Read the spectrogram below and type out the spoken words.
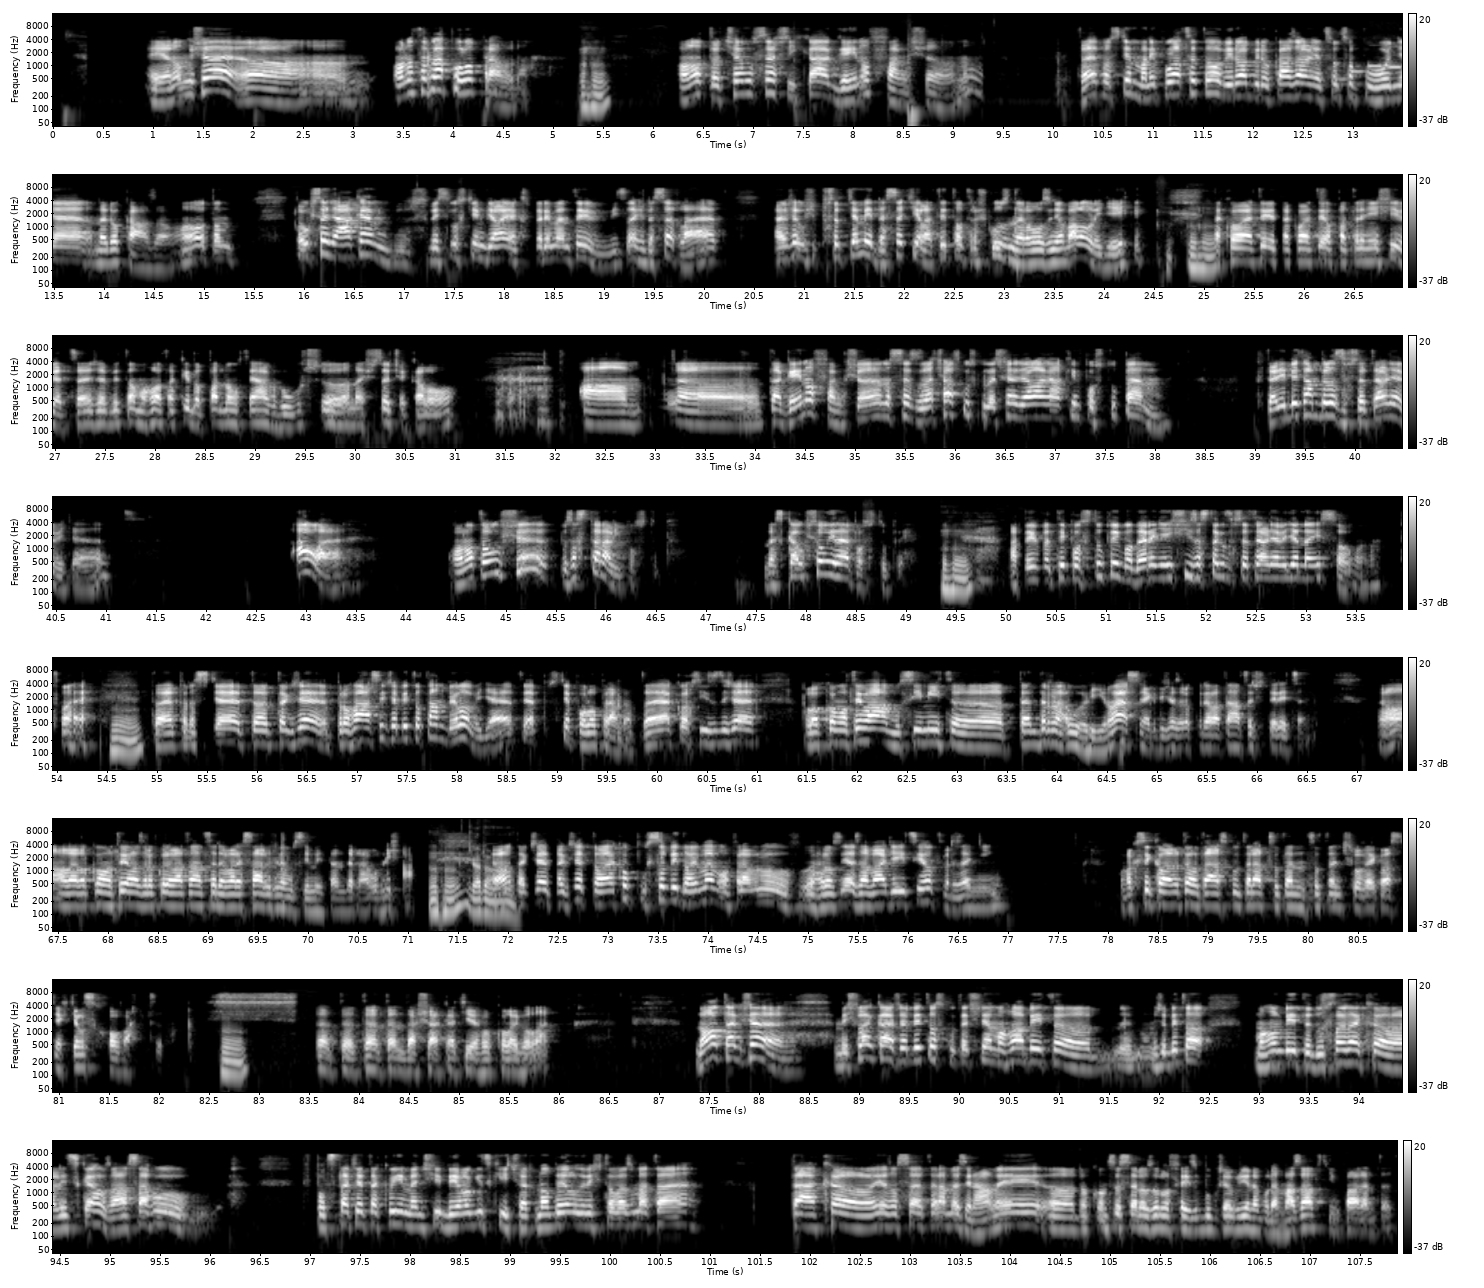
Jenomže uh, ono to byla polopravda. Mm-hmm. Ono to, čemu se říká gain of function, to je prostě manipulace toho viru, aby dokázal něco, co původně nedokázal. No, o tom, to už se v nějakém smyslu s tím dělají experimenty víc než 10 let. Takže už před těmi deseti lety to trošku znervozňovalo lidi, mm-hmm. takové, ty, takové ty opatrnější věce, že by to mohlo taky dopadnout nějak hůř, eh, než se čekalo. A uh, ta gain of function se z začátku skutečně dělá nějakým postupem, který by tam byl zřetelně vidět, ale ono to už je zastaralý postup. Dneska už jsou jiné postupy. Mm-hmm. A ty, ty postupy modernější zase tak zřetelně vidět nejsou. To je, mm. to je prostě, to, takže prohlásit, že by to tam bylo vidět, je prostě polopravda. To je jako říct, že lokomotiva musí mít uh, tender na uhlí. No jasně, když je z roku 1940. Jo, ale lokomotiva z roku 1990 už nemusí mít tender na uhlí. Mm-hmm, jo, takže, takže to jako působí dojmem opravdu hrozně zavádějícího tvrzení. A pak si kladete otázku, teda, co, ten, co ten člověk vlastně chtěl schovat. Hmm. Ten, ten, ten, ten Dašák a ti jeho kolegové. No, takže myšlenka, že by to skutečně mohla být, že by to mohl být důsledek lidského zásahu podstatě takový menší biologický Černobyl, když to vezmete, tak eh, je zase teda mezi námi. Eh, dokonce se rozhodl Facebook, že už ji nebude mazat, tím pádem ten,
